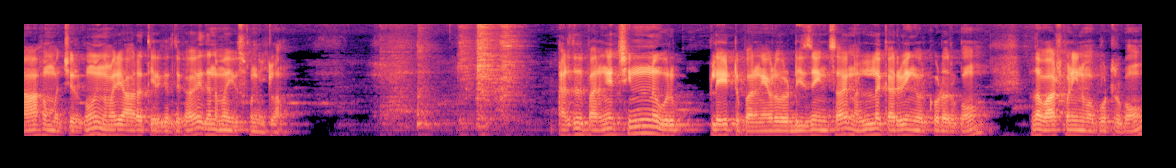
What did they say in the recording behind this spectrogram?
நாகம் வச்சுருக்கோம். இந்த மாதிரி ஆரத்தி எடுக்கிறதுக்காக இதை நம்ம யூஸ் பண்ணிக்கலாம். அடுத்தது பாருங்கள் சின்ன ஒரு பிளேட்டு பாருங்கள் எவ்வளோ ஒரு டிசைன்ஸாக நல்ல கர்விங் ஒர்க்கோடு இருக்கும். அதான் வாஷ் பண்ணி நம்ம போட்டிருக்கோம்.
